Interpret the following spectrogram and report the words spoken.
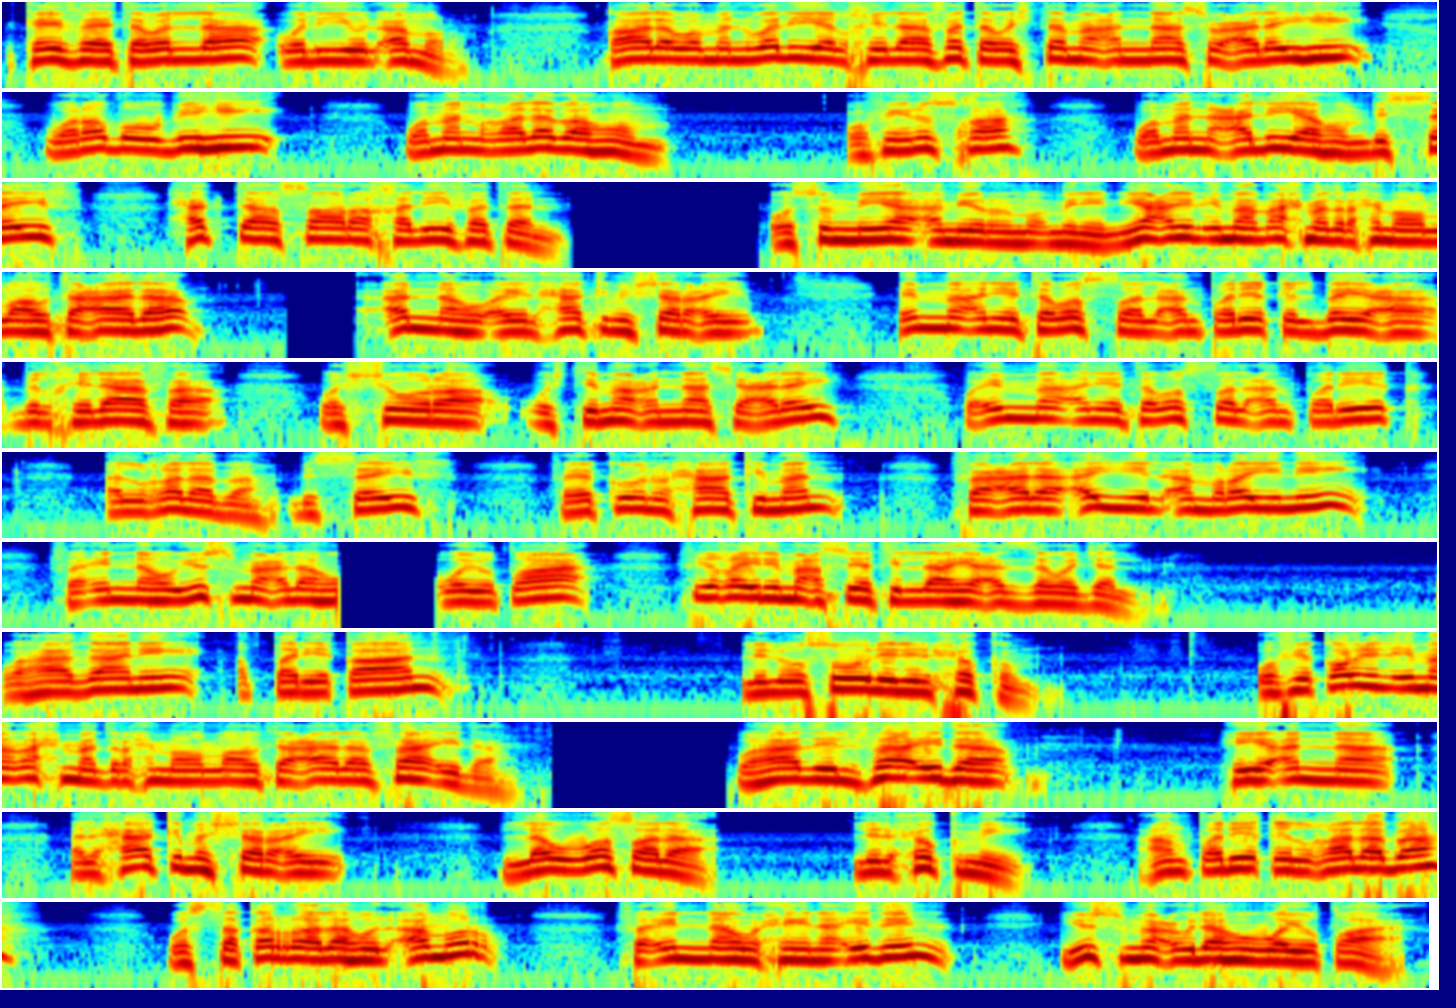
كيف يتولى ولي الأمر. قال ومن ولي الخلافة واجتمع الناس عليه ورضوا به ومن غلبهم وفي نسخة ومن عليهم بالسيف حتى صار خليفة وسمي أمير المؤمنين. يعني الإمام أحمد رحمه الله تعالى أنه أي الحاكم الشرعي إما أن يتوصل عن طريق البيعة بالخلافة والشورى واجتماع الناس عليه وإما أن يتوصل عن طريق الغلبة بالسيف فيكون حاكما فعلى أي الأمرين فإنه يسمع له ويطاع في غير معصية الله عز وجل. وهذان الطريقان للوصول للحكم. وفي قول الإمام أحمد رحمه الله تعالى فائدة. وهذه الفائدة هي أن الحاكم الشرعي لو وصل للحكم عن طريق الغلبة واستقر له الأمر فإنه حينئذ يسمع له ويطاع.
